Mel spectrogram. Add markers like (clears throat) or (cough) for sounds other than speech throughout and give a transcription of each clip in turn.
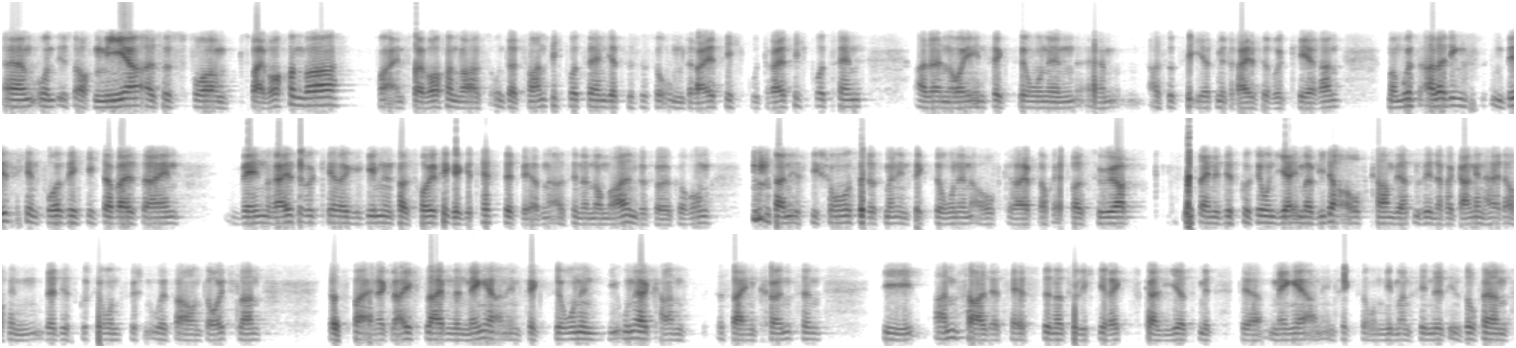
ähm, und ist auch mehr, als es vor zwei Wochen war. Vor ein, zwei Wochen war es unter 20 Prozent, jetzt ist es so um 30, gut 30 Prozent aller Neuinfektionen ähm, assoziiert mit Reiserückkehrern. Man muss allerdings ein bisschen vorsichtig dabei sein, wenn Reiserückkehrer gegebenenfalls häufiger getestet werden als in der normalen Bevölkerung, (clears throat) dann ist die Chance, dass man Infektionen aufgreift, auch etwas höher. Das ist eine Diskussion, die ja immer wieder aufkam. Wir hatten sie in der Vergangenheit auch in der Diskussion zwischen USA und Deutschland dass bei einer gleichbleibenden Menge an Infektionen, die unerkannt sein könnten, die Anzahl der Teste natürlich direkt skaliert mit der Menge an Infektionen, die man findet. Insofern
